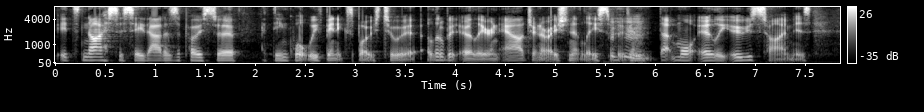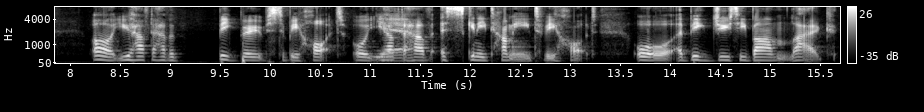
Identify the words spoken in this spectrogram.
it's nice to see that as opposed to I think what we've been exposed to a, a little bit earlier in our generation, at least, sort of in mm-hmm. that more early ooze time is, oh, you have to have a big boobs to be hot, or you have to have a skinny tummy to be hot, or a big juicy bum like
